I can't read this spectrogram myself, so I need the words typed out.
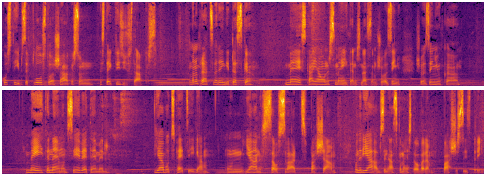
kustības ir plūstošākas un, es teiktu, izjustākas. Manuprāt, svarīgi ir tas, ka mēs, kā jaunas meitenes, nesam šo ziņu. Šo ziņu, ka meitenēm un sievietēm ir jābūt spēcīgām un jānes savs vārds pašām. Un ir jāapzinās, ka mēs to varam pašas izdarīt.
